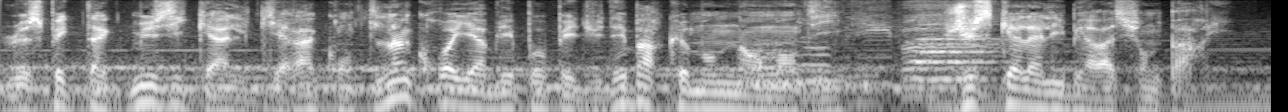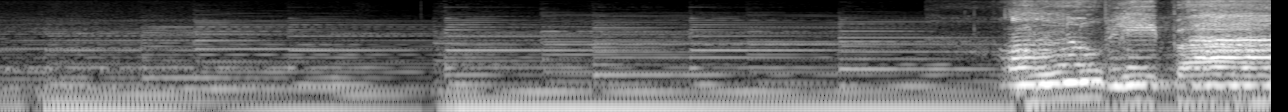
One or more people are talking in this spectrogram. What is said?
le spectacle musical qui raconte l'incroyable épopée du débarquement de Normandie jusqu'à la libération de Paris. On n'oublie pas.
